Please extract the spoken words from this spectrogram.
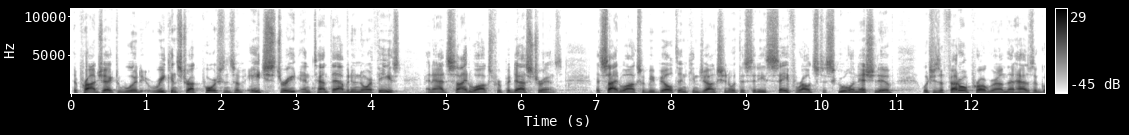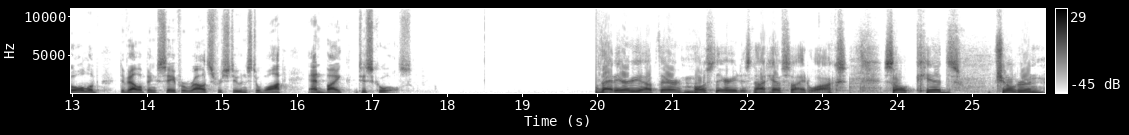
The project would reconstruct portions of H Street and 10th Avenue Northeast and add sidewalks for pedestrians. The sidewalks would be built in conjunction with the city's Safe Routes to School initiative, which is a federal program that has the goal of developing safer routes for students to walk and bike to schools. That area up there, most of the area does not have sidewalks. So kids, children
